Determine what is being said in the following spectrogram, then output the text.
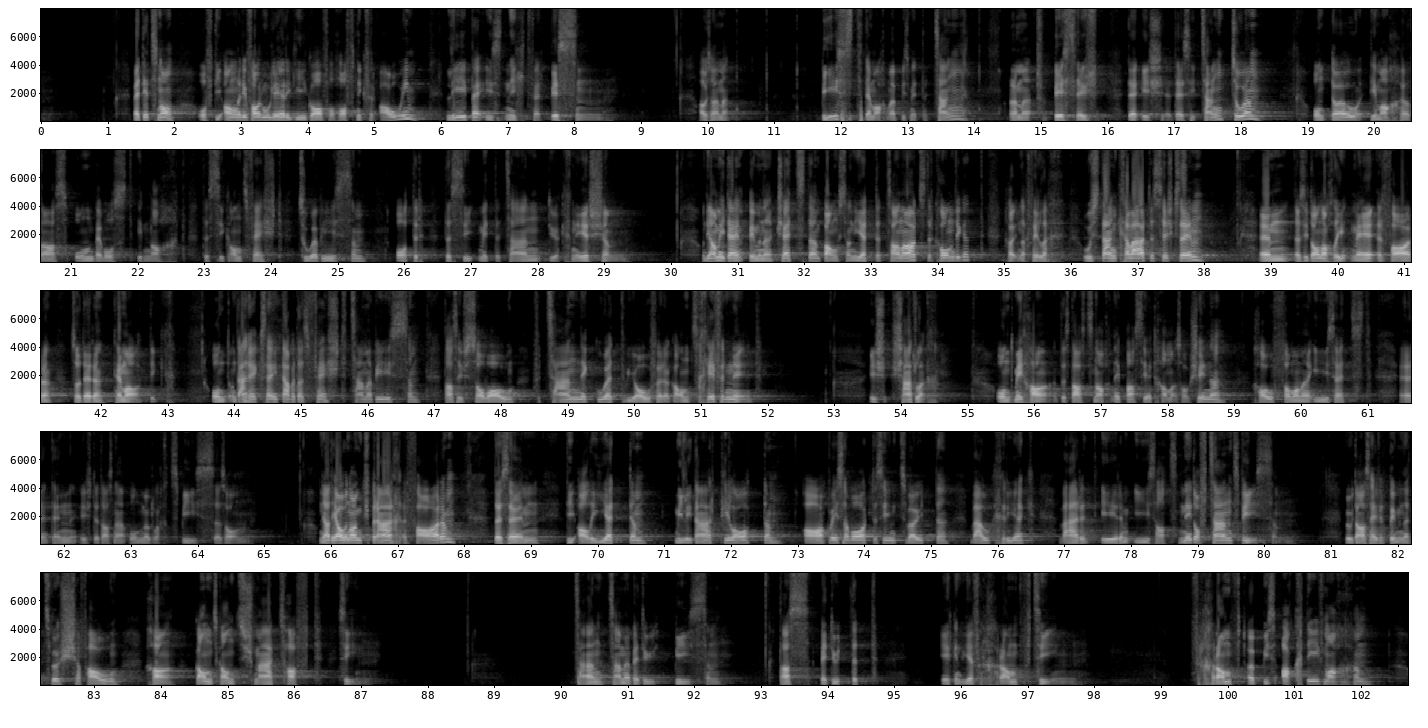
Ich werde jetzt noch auf die andere Formulierung eingehen von Hoffnung für alle. Liebe ist nicht verbissen. Also wenn man beißt, dann macht man etwas mit den Zähnen. Wenn man verbissen ist, dann, sind die Zähne zu. Und die, die machen das unbewusst in der Nacht, dass sie ganz fest zubeißen oder dass sie mit den Zähnen knirschen. Und ich habe mich dann bei einem geschätzten, pensionierten Zahnarzt erkundigt. Ihr könnt euch vielleicht ausdenken, wer das gesehen ähm, dass ich da noch ein bisschen mehr erfahren zu dieser Thematik. Und, und er hat gesagt, eben das fest zusammenbeissen, das ist sowohl für die Zähne nicht gut, wie auch für einen ganzen Kiefer nicht. Ist schädlich. Und mich kann, dass das zur Nacht nicht passiert, kann man so Schienen kaufen, die man einsetzt. Äh, dann ist das nicht unmöglich zu beißen. So. Und ich habe auch noch im Gespräch erfahren, dass ähm, die alliierten Militärpiloten angewiesen worden sind im Zweiten Weltkrieg, während ihrem Einsatz nicht auf die Zähne zu beißen. Weil das einfach bei einem Zwischenfall kann ganz, ganz schmerzhaft sein Zähne zusammenbeissen. Das bedeutet irgendwie verkrampft sein. Verkrampft etwas aktiv machen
